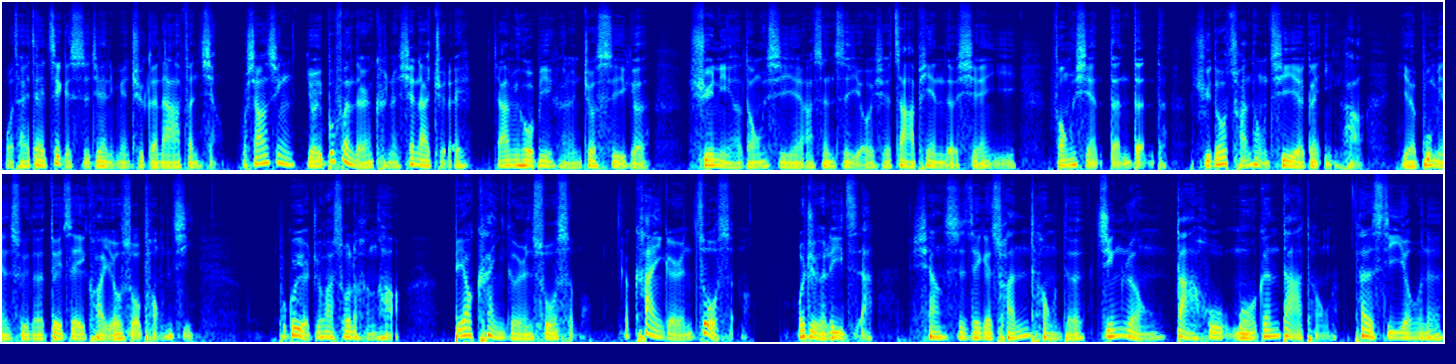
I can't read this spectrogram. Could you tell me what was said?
我才在这个时间里面去跟大家分享。我相信有一部分的人可能现在觉得，诶加密货币可能就是一个。虚拟的东西啊，甚至有一些诈骗的嫌疑、风险等等的，许多传统企业跟银行也不免俗的对这一块有所抨击。不过有句话说得很好，不要看一个人说什么，要看一个人做什么。我举个例子啊，像是这个传统的金融大户摩根大通，他的 CEO 呢，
